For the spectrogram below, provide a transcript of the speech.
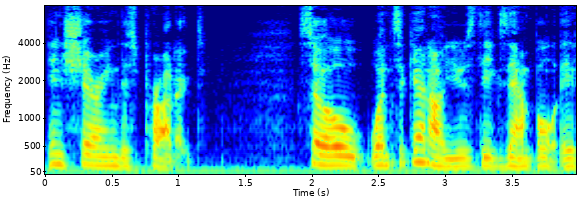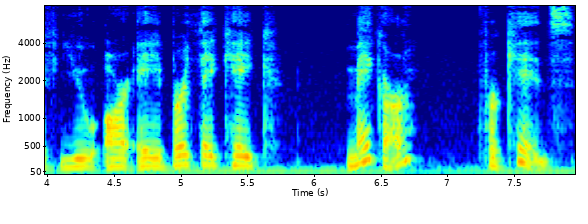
in sharing this product. So, once again, I'll use the example if you are a birthday cake maker for kids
